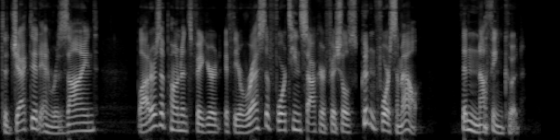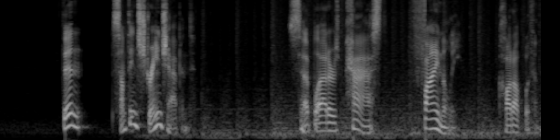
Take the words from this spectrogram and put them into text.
Dejected and resigned, Blatter's opponents figured if the arrest of 14 soccer officials couldn't force him out, then nothing could. Then something strange happened. Sepp Blatter's past finally caught up with him.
